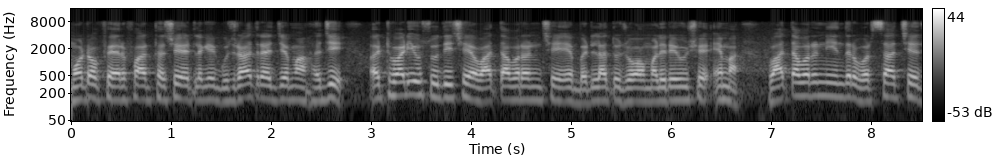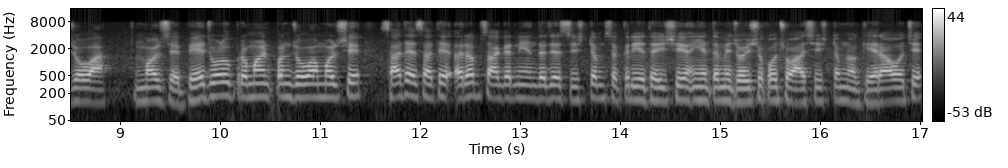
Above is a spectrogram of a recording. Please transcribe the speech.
મોટો ફેરફાર થશે. એટલે કે ગુજરાત રાજ્યમાં હજી અઠવાડિયું સુધી છે વાતાવરણ છે એ બદલાતું જોવા મળી રહ્યું છે. એમાં વાતાવરણની અંદર વરસાદ છે જોવા મળશે. ભેજવાળું પ્રમાણ પણ જોવા મળશે. સાથે સાથે અરબ સાગરની અંદર જે સિસ્ટમ સક્રિય થઈ છે, અહીંયા તમે જોઈ શકો છો આ સિસ્ટમનો ઘેરાવો છે,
